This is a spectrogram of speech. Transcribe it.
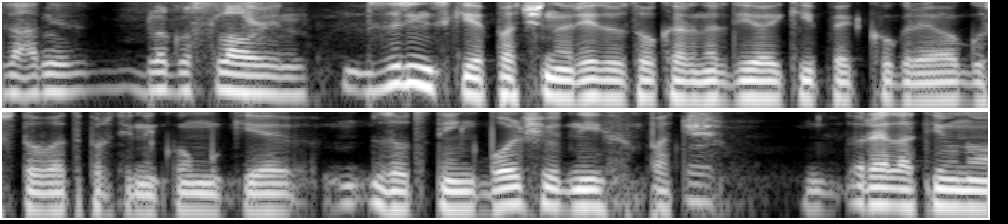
zadnji blagoslov. In, Zrinski je pač naredil to, kar naredijo ekipe, ko grejo gostovati proti nekomu, ki je za odtenek boljši od njih. Pač relativno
